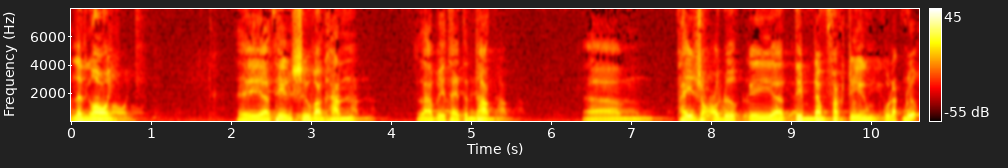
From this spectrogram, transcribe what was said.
lên ngôi thì uh, thiền sư vạn hạnh là vị thầy tinh thần uh, thấy rõ được cái uh, tiềm năng phát triển của đất nước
